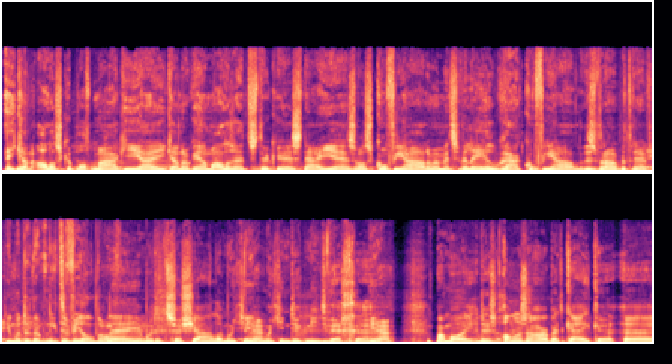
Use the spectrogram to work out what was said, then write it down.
En je kan alles kapot maken. Ja, je kan ook helemaal alles uit stukken snijden. Zoals koffie halen. Maar mensen willen heel graag koffie halen. Dus wat dat betreft, je moet het ook niet te veel doen. Nee, je moet het sociale moet je, Ja. moet je natuurlijk niet weg. eh. Ja. Maar mooi, dus anders naar arbeid kijken, eh,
